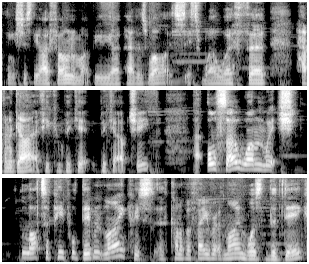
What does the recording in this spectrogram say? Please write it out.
think it's just the iPhone. It might be the iPad as well. It's it's well worth uh, having a go at if you can pick it pick it up cheap. Uh, also, one which lots of people didn't like, who's uh, kind of a favourite of mine, was The Dig.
